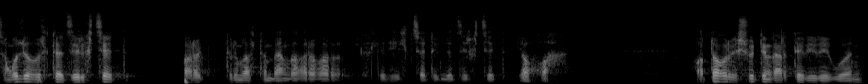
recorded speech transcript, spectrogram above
сонгуулийн хуультай зэрэгцээд бараг Тэрмалтан байнгын хорогоор эхлээд хилцээд ингээд зэрэгцээд явах бах. Одоогор гişүүдийн гар дээр ирээгүй байна.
